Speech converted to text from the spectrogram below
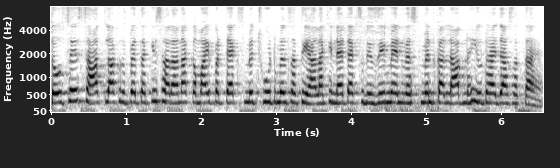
तो उसे सात लाख रुपए तक की सालाना कमाई पर टैक्स में छूट मिल सकती है। हालाँकि नए टैक्स रिजीम में इन्वेस्टमेंट का लाभ नहीं उठाया जा सकता है।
